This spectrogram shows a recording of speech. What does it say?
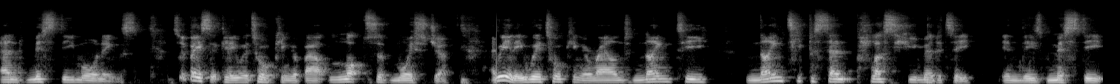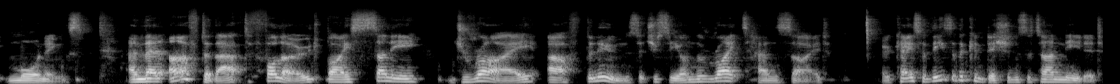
and misty mornings. So basically, we're talking about lots of moisture. And really, we're talking around 90, 90% plus humidity in these misty mornings. And then after that, followed by sunny, dry afternoons that you see on the right hand side. Okay, so these are the conditions that are needed.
